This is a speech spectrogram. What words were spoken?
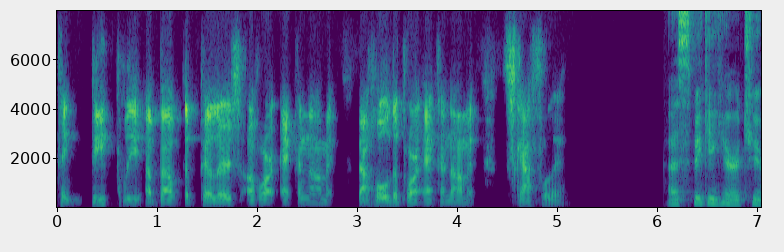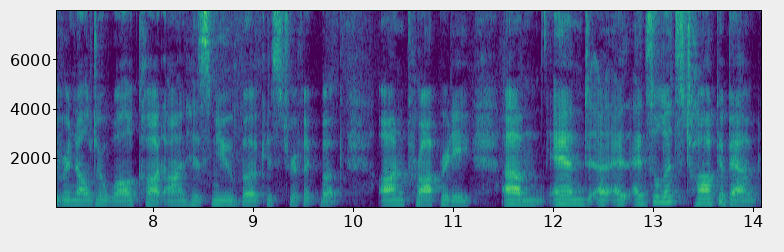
think deeply about the pillars of our economic, that hold up our economic scaffolding. Uh, speaking here to Rinaldo Walcott on his new book, his terrific book on property, um, and uh, and so let's talk about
